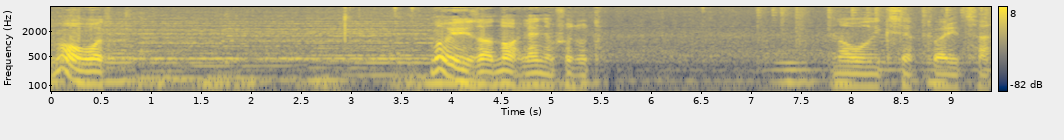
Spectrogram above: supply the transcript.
Ну вот. Ну и заодно глянем, что тут на уликсе творится.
